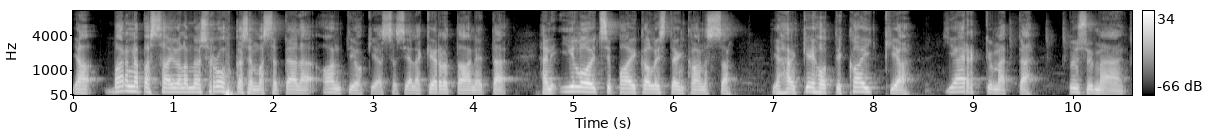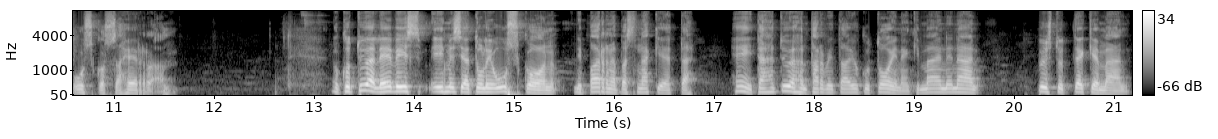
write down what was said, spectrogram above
Ja Barnabas sai olla myös rohkaisemassa täällä Antiokiassa. Siellä kerrotaan, että hän iloitsi paikallisten kanssa ja hän kehotti kaikkia järkkymättä pysymään uskossa Herraan. No, kun työ levisi, ihmisiä tuli uskoon, niin Barnabas näki, että hei, tähän työhön tarvitaan joku toinenkin. Mä en enää pysty tekemään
